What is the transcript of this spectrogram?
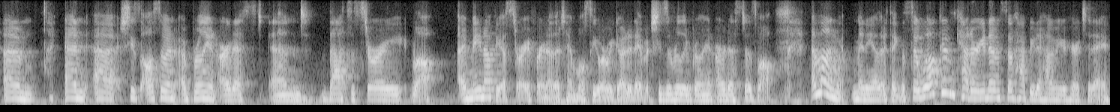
um, and uh, she's also an, a brilliant artist, and that's a story. Well, it may not be a story for another time. We'll see where we go today, but she's a really brilliant artist as well, among many other things. So, welcome, Katarina. I'm so happy to have you here today.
